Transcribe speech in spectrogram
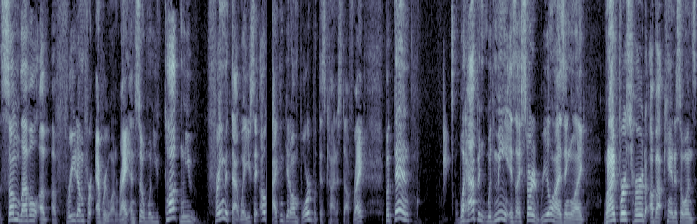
some level of, of freedom for everyone, right? And so when you talk, when you frame it that way, you say, "Oh, I can get on board with this kind of stuff," right? But then what happened with me is I started realizing like when I first heard about Candace Owens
